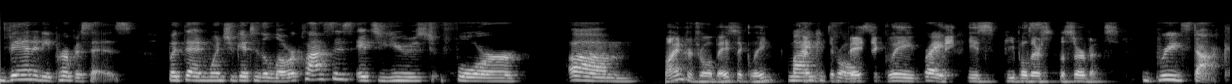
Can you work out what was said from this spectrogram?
vanity purposes but then once you get to the lower classes it's used for um mind control, basically. Mind I mean, control. basically right. make these people their the servants. Breed stock.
